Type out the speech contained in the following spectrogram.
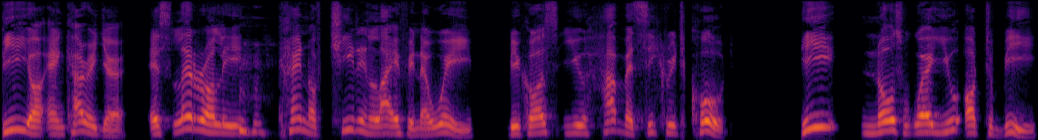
be your encourager is literally kind of cheating life in a way because you have a secret code he knows where you ought to be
